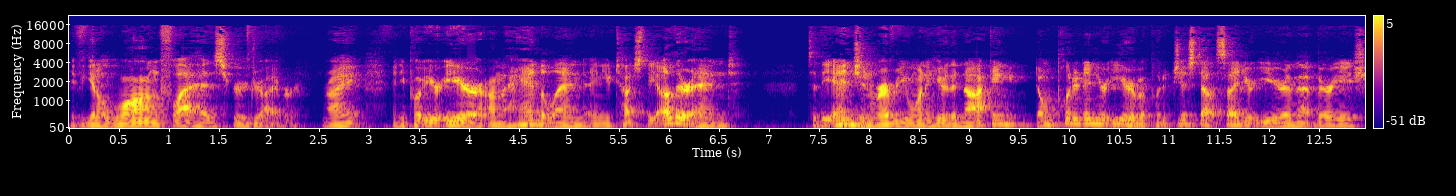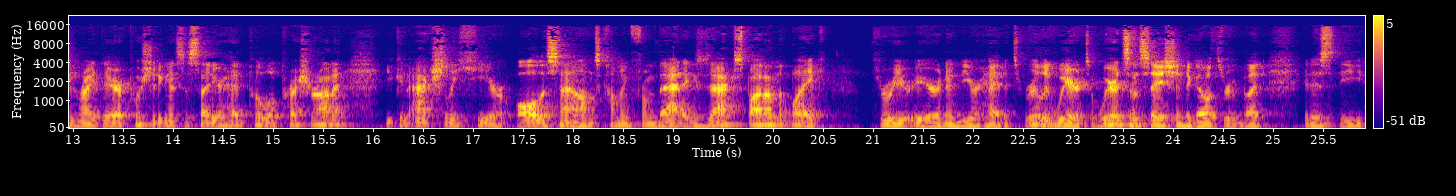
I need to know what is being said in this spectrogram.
If you get a long flathead screwdriver, right, and you put your ear on the handle end and you touch the other end, to the engine wherever you want to hear the knocking don't put it in your ear but put it just outside your ear and that variation right there push it against the side of your head put a little pressure on it you can actually hear all the sounds coming from that exact spot on the bike through your ear and into your head. It's really weird. It's a weird sensation to go through but it is the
